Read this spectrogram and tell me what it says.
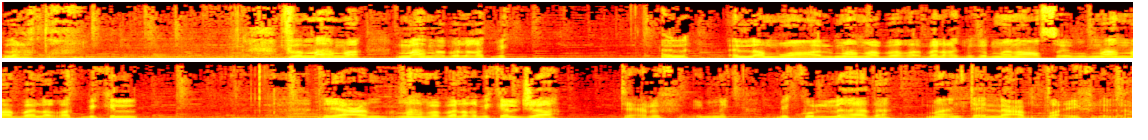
للطف فمهما مهما بلغت بك الأموال مهما بلغت بك المناصب مهما بلغت بك ال... يعني مهما بلغ بك الجاه تعرف إنك بكل هذا ما أنت إلا عبد ضعيف لله.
